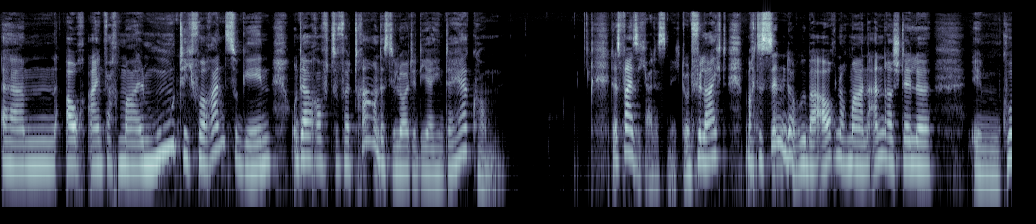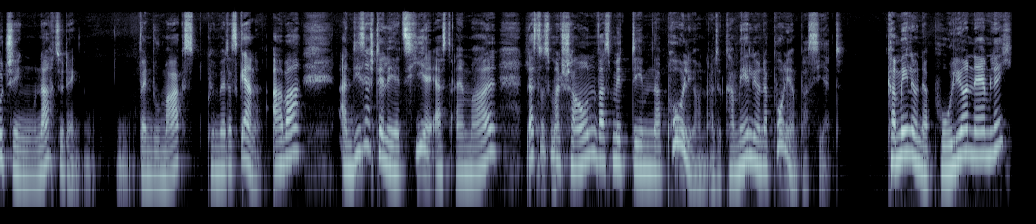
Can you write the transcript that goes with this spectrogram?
ähm, auch einfach mal mutig voranzugehen und darauf zu vertrauen, dass die Leute dir ja hinterherkommen. Das weiß ich alles nicht. Und vielleicht macht es Sinn, darüber auch nochmal an anderer Stelle im Coaching nachzudenken. Wenn du magst, können wir das gerne. Aber an dieser Stelle jetzt hier erst einmal, lass uns mal schauen, was mit dem Napoleon, also Chameleon Napoleon passiert. Chameleon Napoleon nämlich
